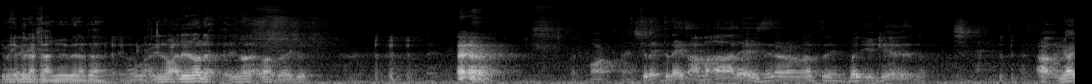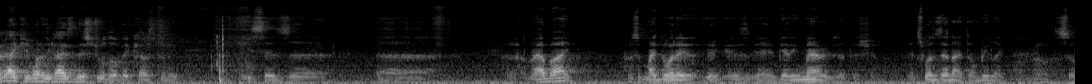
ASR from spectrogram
Give me beracha, give me beracha. I didn't know, I didn't know that. I didn't know that. Wow, very good. Today, today's Amares, they don't know nothing. But you can. Uh, guy, came- one of the guys in the shul over comes to me. He says, uh, uh, Rabbi, because my daughter is uh, getting married at the Shem. Next Wednesday night, don't be late. So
